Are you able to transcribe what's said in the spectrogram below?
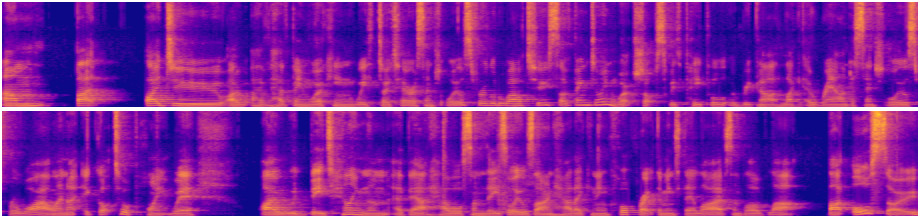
um, but I do. I have, have been working with DoTerra essential oils for a little while too. So I've been doing workshops with people regard Mhm. like around essential oils for a while, and I, it got to a point where I would be telling them about how awesome these oils are and how they can incorporate them into their lives and blah blah blah. But also,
